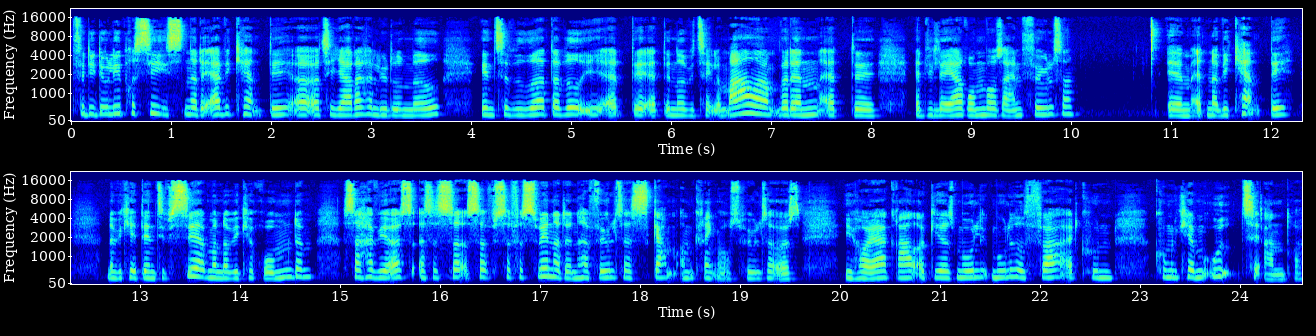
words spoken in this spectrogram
Fordi det er jo lige præcis, når det er, vi kan det, og, og til jer, der har lyttet med indtil videre, der ved I, at, at det er noget, vi taler meget om, hvordan at, øh, at vi lærer at rumme vores egne følelser. Øhm, at når vi kan det, når vi kan identificere dem, og når vi kan rumme dem, så har vi også, altså så, så, så forsvinder den her følelse af skam omkring vores følelser også i højere grad, og giver os mulighed for at kunne kommunikere dem ud til andre.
